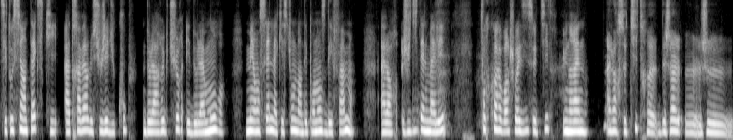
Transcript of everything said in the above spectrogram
c'est aussi un texte qui, à travers le sujet du couple, de la rupture et de l'amour, met en scène la question de l'indépendance des femmes. Alors, Judith Elmaleh, pourquoi avoir choisi ce titre, Une reine? Alors ce titre, euh, déjà, euh, je,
